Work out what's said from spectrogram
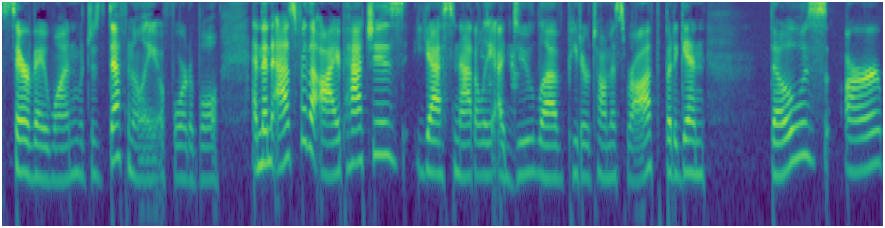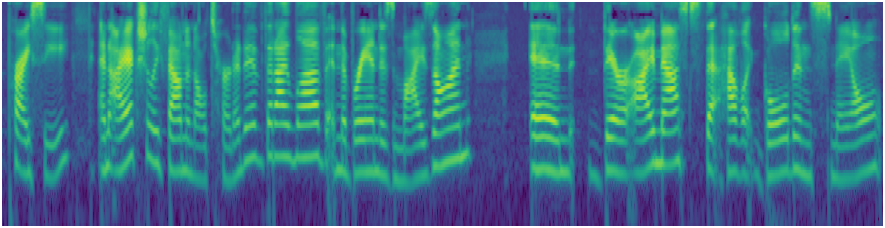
CeraVe one, which is definitely affordable. And then as for the eye patches, yes, Natalie, I do love Peter Thomas Roth, but again, those are pricey. And I actually found an alternative that I love, and the brand is Mizon. And they're eye masks that have like golden snail.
